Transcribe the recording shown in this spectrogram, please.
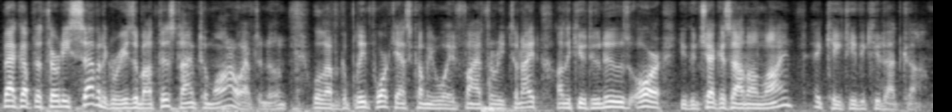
back up to 37 degrees about this time tomorrow afternoon. We'll have a complete forecast coming your way at 5:30 tonight on the Q2 News, or you can check us out online at ktvq.com.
